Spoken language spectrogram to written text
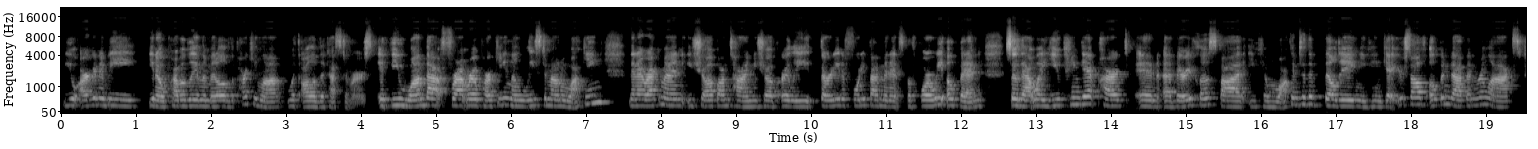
you are going to be, you know, probably in the middle of the parking lot with all of the customers. If you want that front row parking, the least amount of walking, then I recommend you show up on time, you show up early 30 to 45 minutes before we open. So that way you can get parked in a very close spot. You can walk into the building, you can get yourself opened up and relaxed,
